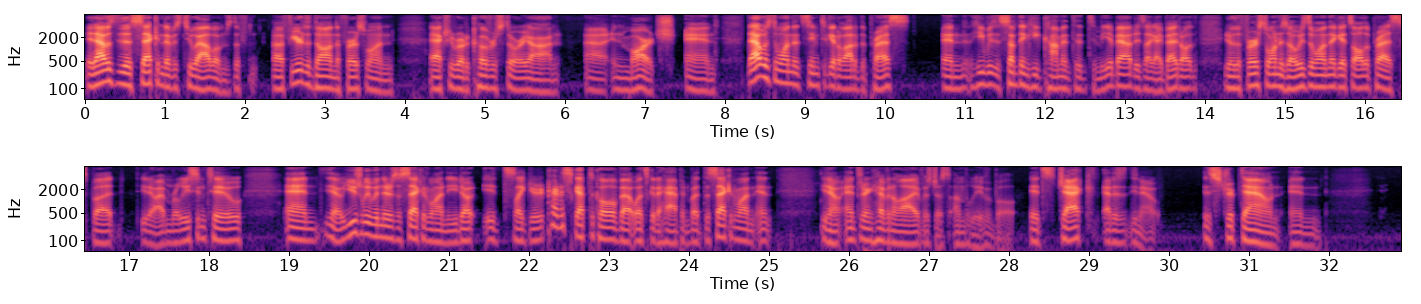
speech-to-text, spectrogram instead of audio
Yeah, that was the second of his two albums. The uh, "Fear the Dawn," the first one, I actually wrote a cover story on uh, in March, and that was the one that seemed to get a lot of the press. And he was something he commented to me about. Is like, I bet all you know, the first one is always the one that gets all the press, but you know, I'm releasing two. And you know, usually when there's a second one, you don't. It's like you're kind of skeptical about what's going to happen. But the second one, and you know, entering Heaven Alive was just unbelievable. It's Jack at his, you know, is stripped down and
